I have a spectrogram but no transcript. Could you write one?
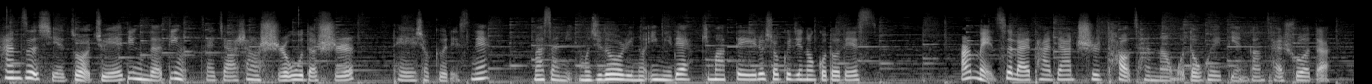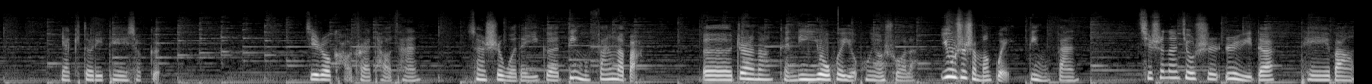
汉字写作决定的定，再加上食物的食，定食ですね。まさに文字通りの意味で決まっている食事のことです。而每次来他家吃套餐呢，我都会点刚才说的焼き鳥定食鸡肉烤出来套餐，算是我的一个定番了吧？呃，这儿呢，肯定又会有朋友说了，又是什么鬼定番？其实呢，就是日语的特帮，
